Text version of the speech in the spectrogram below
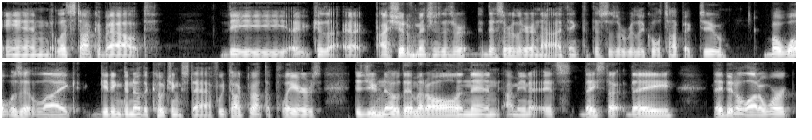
and let's talk about the because uh, I, I should have mentioned this this earlier and I think that this is a really cool topic too but what was it like getting to know the coaching staff we talked about the players did you know them at all and then i mean it's they st- they they did a lot of work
